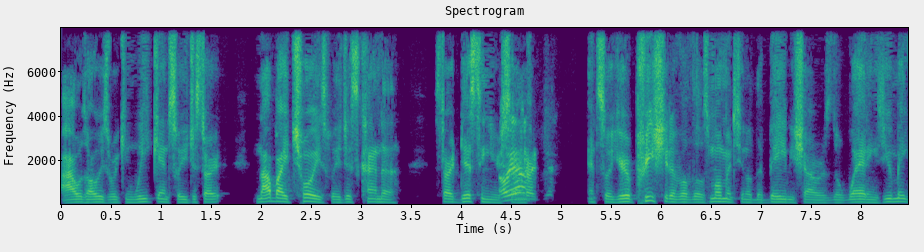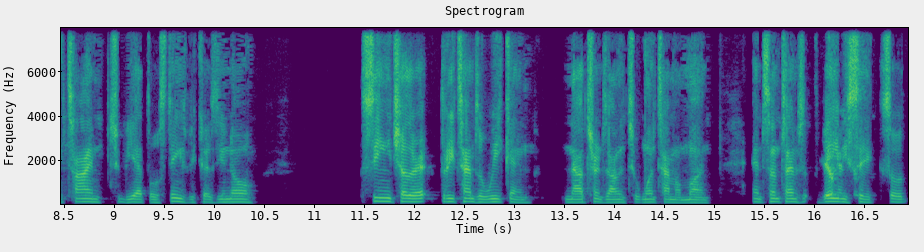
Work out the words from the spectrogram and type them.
I was always working weekends, so you just start not by choice, but you just kind of start dissing yourself. Oh, yeah. And so you're appreciative of those moments, you know, the baby showers, the weddings. You make time to be at those things because you know seeing each other three times a weekend now turns out into one time a month. And sometimes baby yep. sick. So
